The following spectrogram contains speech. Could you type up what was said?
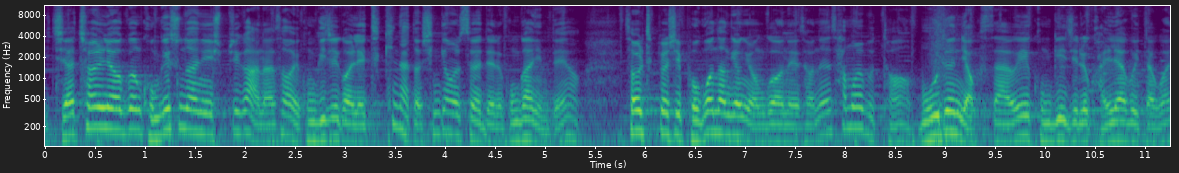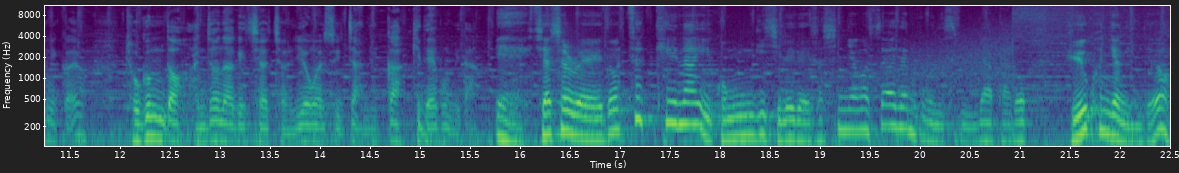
이 지하철역은 공기 순환이 쉽지가 않아서 이 공기질 관리에 특히나 더 신경을 써야 되는 공간인데요. 서울특별시 보건환경연구원에서는 3월부터 모든 역사의 공기질을 관리하고 있다고 하니까요. 조금 더 안전하게 지하철 이용할 수 있지 않을까 기대해 봅니다. 예, 지하철 외에도 특히나 이 공기질에 대해서 신경을 써야 되는 부분이 있습니다. 바로 교육 환경인데요.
